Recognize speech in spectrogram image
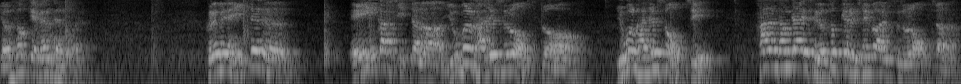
6개면 되는 거예요. 그러면 이때는 A 값이 있잖아. 6을 가질 수는 없어. 6을 가질 수 없지. 한 상자에서 6개를 제거할 수는 없잖아.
